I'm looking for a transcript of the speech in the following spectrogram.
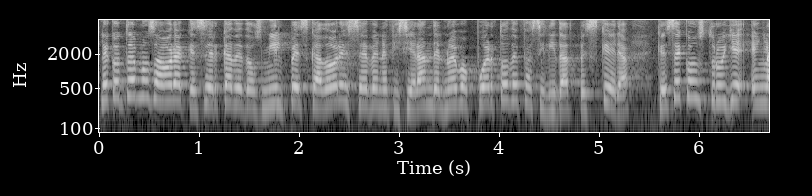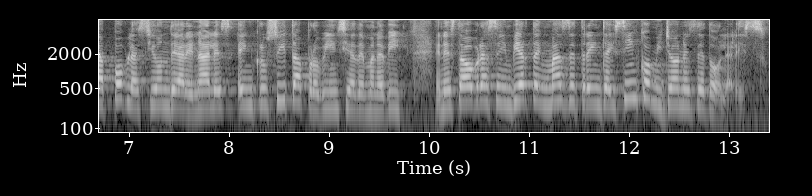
Le contamos ahora que cerca de 2.000 pescadores se beneficiarán del nuevo puerto de facilidad pesquera que se construye en la población de Arenales, en Crucita, provincia de Manabí. En esta obra se invierten más de 35 millones de dólares.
